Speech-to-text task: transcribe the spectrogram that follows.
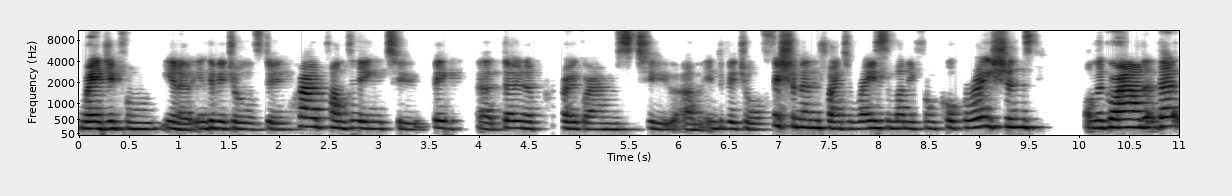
ranging from you know individuals doing crowdfunding to big uh, donor programs to um, individual fishermen trying to raise the money from corporations on the ground. That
